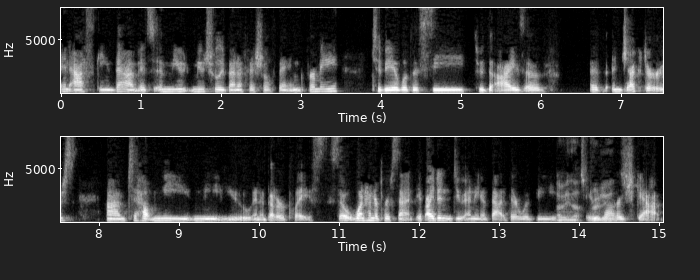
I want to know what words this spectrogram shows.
in asking them. It's a mutually beneficial thing for me to be able to see through the eyes of, of injectors um, to help me meet you in a better place. So 100%. If I didn't do any of that, there would be I mean, that's a brilliant. large gap.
